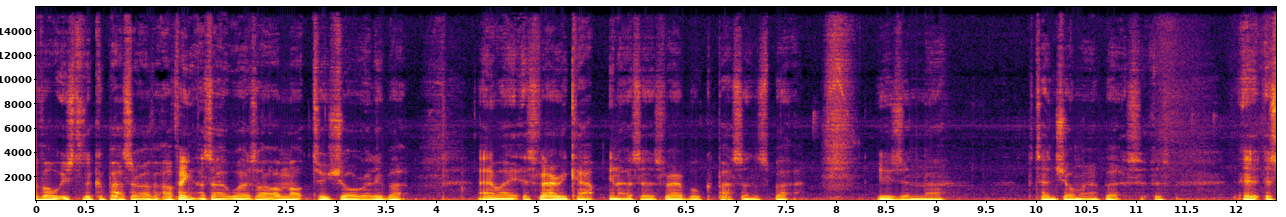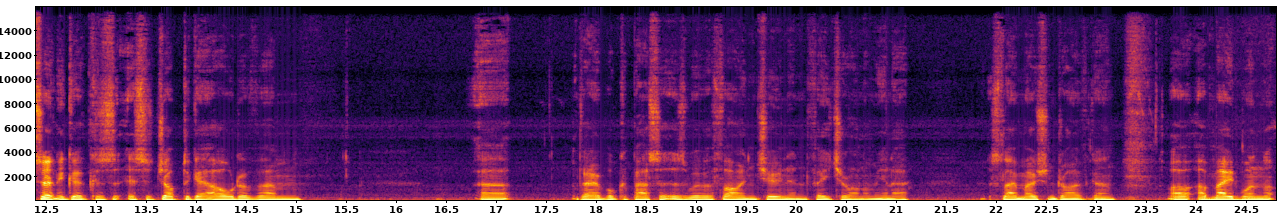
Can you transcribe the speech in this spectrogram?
voltage to the capacitor. I, think that's how it works. I'm not too sure really, but anyway, it's vari-cap, you know, so it's variable capacitance, but using uh, potentiometer. But it's, it's, it's certainly good because it's a job to get hold of um, uh, variable capacitors with a fine tuning feature on them. You know, slow motion drive gun. I, I've made one. That,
